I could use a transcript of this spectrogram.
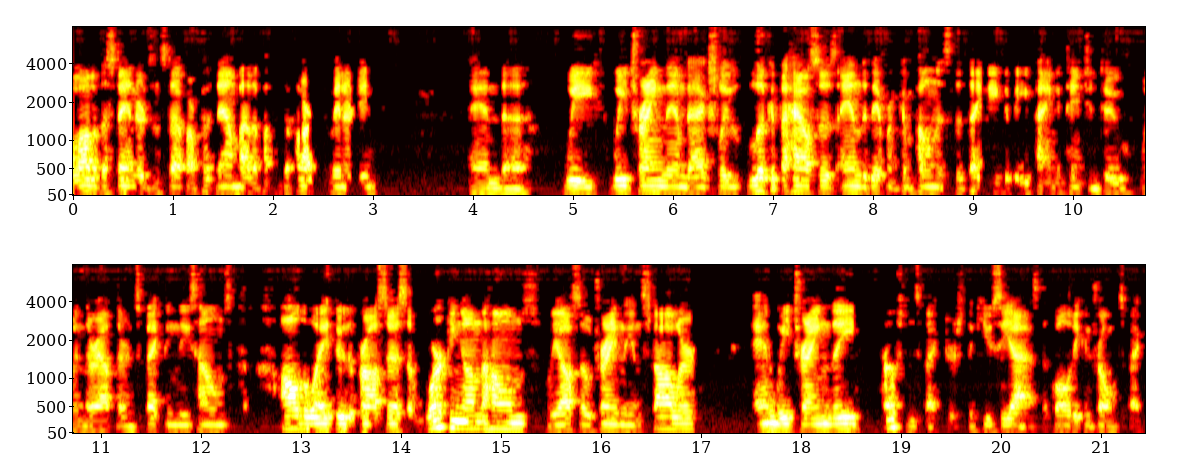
a lot of the standards and stuff are put down by the Department of Energy, and uh, we we train them to actually look at the houses and the different components that they need to be paying attention to when they're out there inspecting these homes all the way through the process of working on the homes. We also train the installer and we train the post inspectors the qcis the quality control inspectors.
